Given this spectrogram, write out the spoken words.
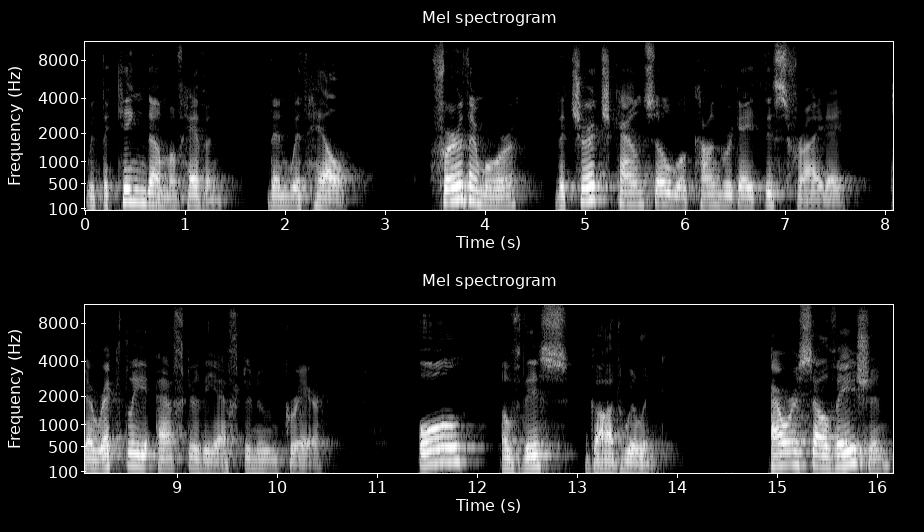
with the kingdom of heaven than with hell. Furthermore, the church council will congregate this Friday, directly after the afternoon prayer. All of this, God willing. Our salvation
